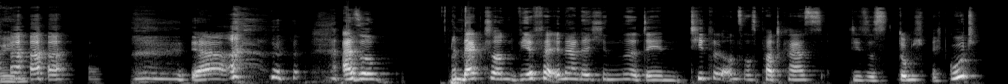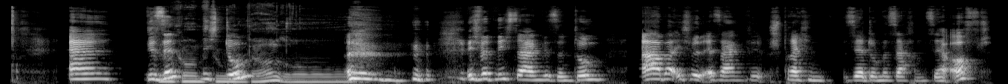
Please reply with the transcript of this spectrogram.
Reden. ja. Also, ihr merkt schon, wir verinnerlichen den Titel unseres Podcasts, dieses Dumm spricht gut. Äh, wir sind nicht dumm. ich würde nicht sagen, wir sind dumm, aber ich würde eher sagen, wir sprechen sehr dumme Sachen sehr oft.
